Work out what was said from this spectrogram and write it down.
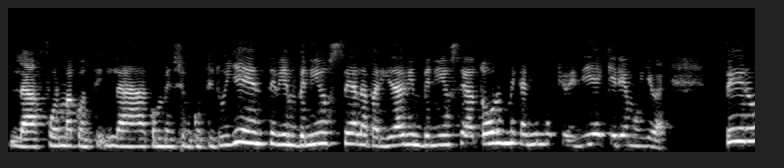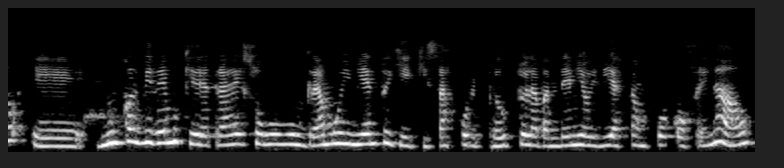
la, forma, la convención constituyente, bienvenido sea la paridad, bienvenido sea todos los mecanismos que hoy día queremos llevar pero eh, nunca olvidemos que detrás de eso hubo un gran movimiento y que quizás por el producto de la pandemia hoy día está un poco frenado,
